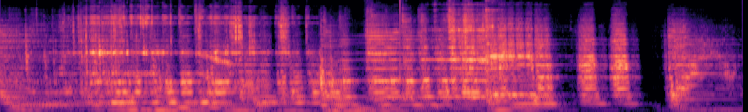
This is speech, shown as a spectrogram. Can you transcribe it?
Thank you.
